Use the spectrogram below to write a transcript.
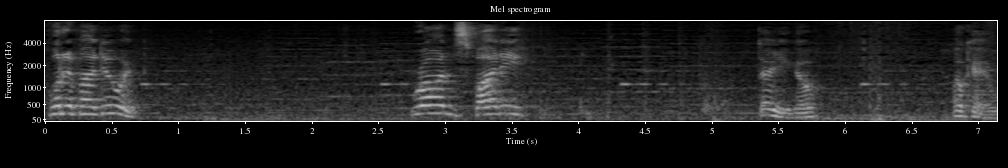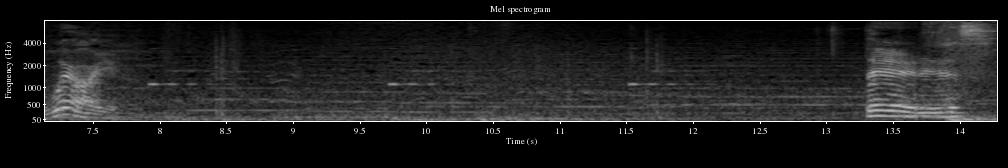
What am I doing? Run, Spidey. There you go. Okay, where are you? There it is.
